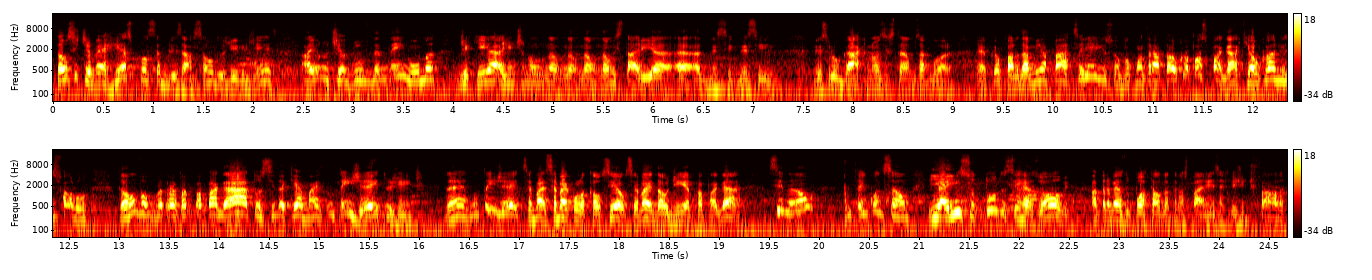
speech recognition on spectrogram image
Então, se tiver responsabilização dos dirigentes, aí eu não tinha dúvida nenhuma de que a gente não, não, não, não- não estaria é, nesse, nesse, nesse lugar que nós estamos agora. É porque eu falo, da minha parte seria isso. Eu vou contratar o que eu posso pagar, que é o que o Anísio falou. Então, vamos contratar para pagar, a torcida quer mais. Não tem jeito, gente. Né? Não tem jeito. Você vai, você vai colocar o seu? Você vai dar o dinheiro para pagar? Se não, não tem condição. E aí isso tudo se resolve através do portal da transparência que a gente fala.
